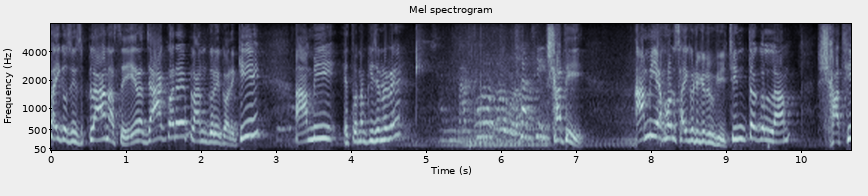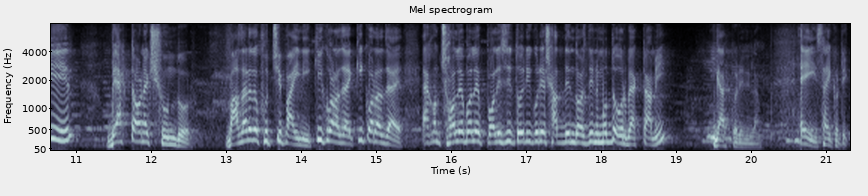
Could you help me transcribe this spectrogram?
সাইকোসিস প্ল্যান আছে। এরা যা করে প্ল্যান করে করে। কি? আমি এত নাম কি জানো রে? সাথী। আমি এখন সাইকোটিকে রুগী চিন্তা করলাম সাথীর ব্যাগটা অনেক সুন্দর। বাজারে তো খুঁজছি পাইনি। কি করা যায়? কি করা যায়? এখন ছলে বলে পলিসি তৈরি করে সাত দিন দশ দিনের মধ্যে ওর ব্যাগটা আমি গ্যাপ করে নিলাম। এই সাইকোটিক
